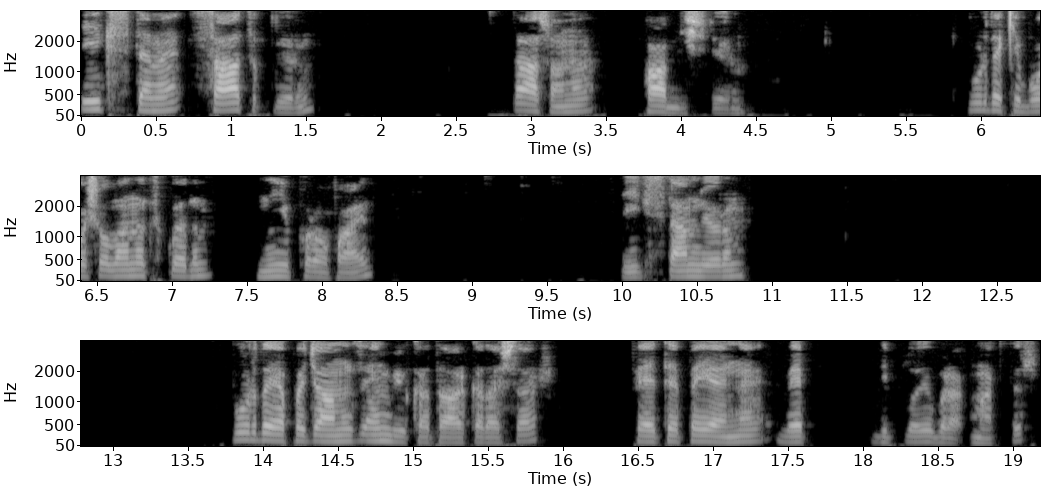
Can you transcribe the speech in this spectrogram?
İlk sisteme sağ tıklıyorum. Daha sonra Publish diyorum. Buradaki boş olana tıkladım. New Profile. İlk sistem diyorum. Burada yapacağınız en büyük hata arkadaşlar FTP yerine web deploy'u bırakmaktır.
